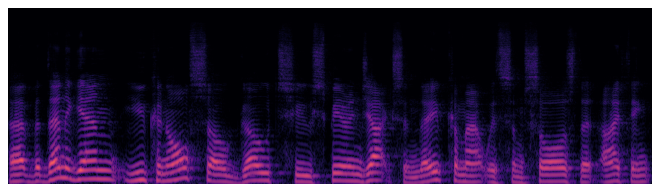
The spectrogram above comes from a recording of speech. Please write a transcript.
Uh, but then again, you can also go to Spear and Jackson. They've come out with some saws that I think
